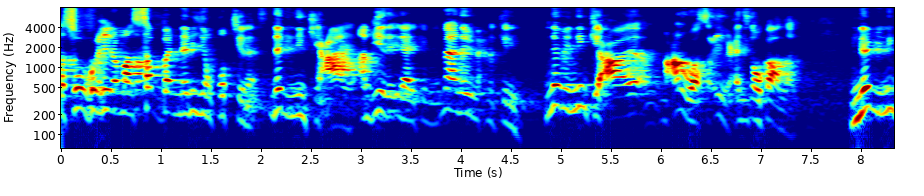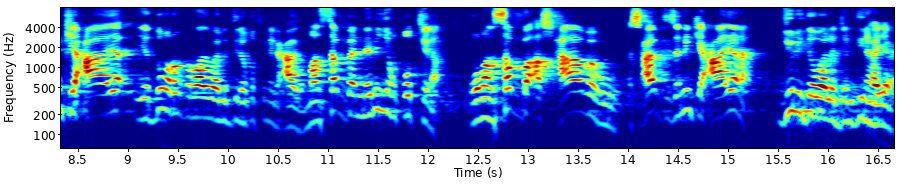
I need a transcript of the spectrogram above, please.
Rasuulku wuxuu yidhi man saba nebiyan qutila nebi ninkii caaya ambiyada ilahay ka mid maha maxamed keliya. Nebi ninkii caaya macnuhu waa saxiix xadiiskan uu ka hadlayo nebi ninkii caaya iyo dumar wuxuu rabaa waa la dilay qofkii nebi caayada man saba nebiyan qutila waman saba asxaabahu asxaabtiisa ninkii caayana julida waa la jaldinhaya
